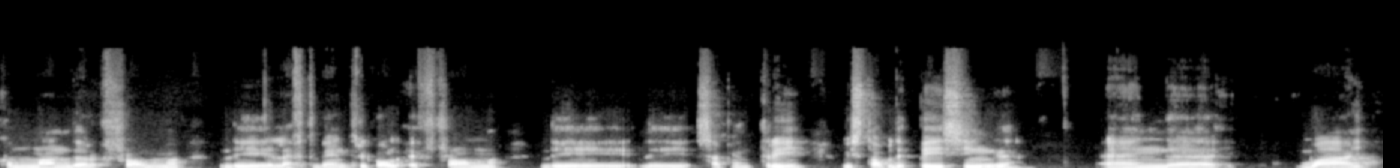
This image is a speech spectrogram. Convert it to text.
commander from the left ventricle and from the, the Sapien 3. We stop the pacing and while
